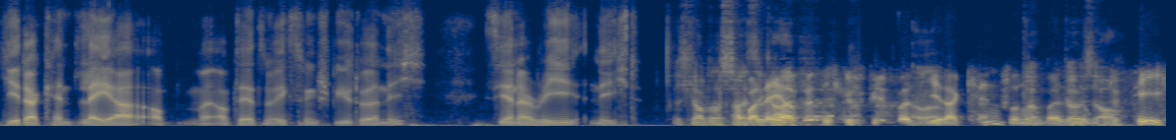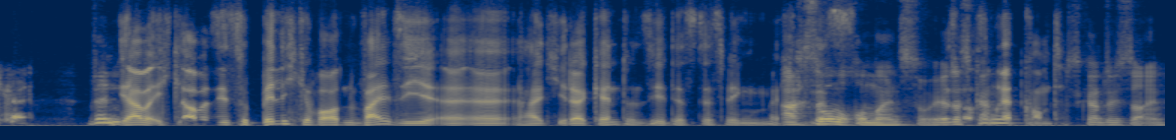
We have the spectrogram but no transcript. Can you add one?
jeder kennt Leia, ob, ob der jetzt nur X-Wing spielt oder nicht. Sienna Ree nicht. Ich glaube, das ist Aber. Leia wird nicht gespielt, weil sie jeder kennt, sondern weil sie Glaub eine gute auch. Fähigkeit hat. Wenn, Ja, aber ich glaube, sie ist so billig geworden, weil sie äh, äh, halt jeder kennt und sie das deswegen möchte, Ach so, warum meinst du? Ja, das kann, kommt. das kann natürlich sein.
